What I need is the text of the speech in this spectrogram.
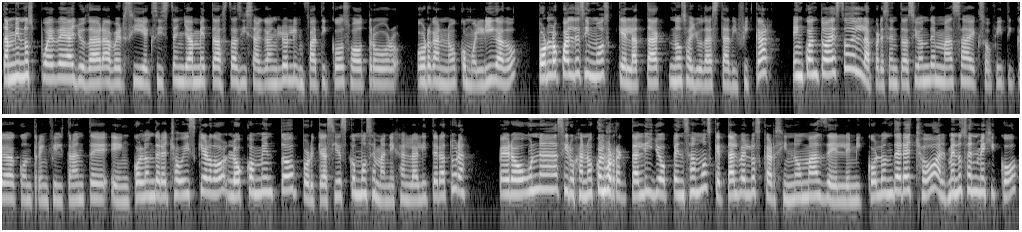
también nos puede ayudar a ver si existen ya metástasis a ganglios linfáticos o a otro órgano como el hígado, por lo cual decimos que el TAC nos ayuda a estadificar. En cuanto a esto de la presentación de masa exofítica contra infiltrante en colon derecho o izquierdo, lo comento porque así es como se maneja en la literatura. Pero una cirujano colorectal y yo pensamos que tal vez los carcinomas del hemicolon derecho, al menos en México,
